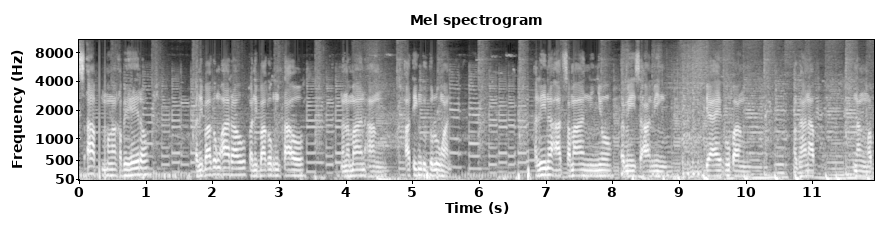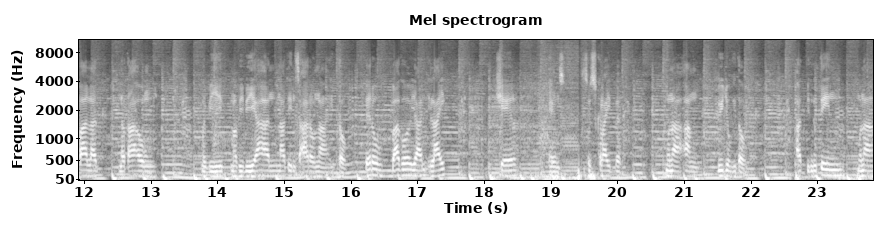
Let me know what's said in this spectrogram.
What's up mga kabihero? Panibagong araw, panibagong tao na naman ang ating tutulungan. Halina at samahan ninyo kami sa aming biyahe upang maghanap ng mabalad na taong mabi- mabibiyaan natin sa araw na ito. Pero bago yan, i-like, share, and subscribe muna ang video ito. At pinutin muna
